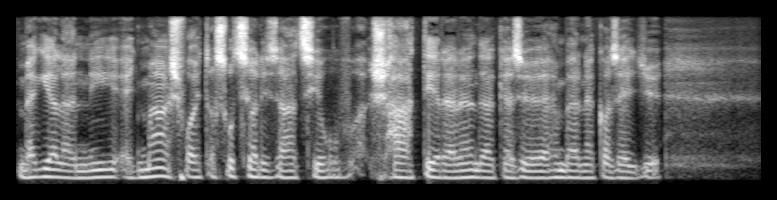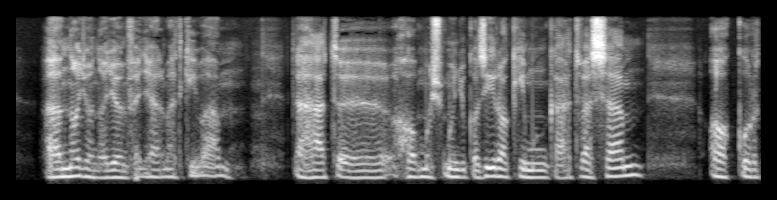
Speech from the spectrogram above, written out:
megjelenni egy másfajta szocializációs háttérrel rendelkező embernek az egy nagyon nagy önfegyelmet kíván. Tehát ha most mondjuk az iraki munkát veszem, akkor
